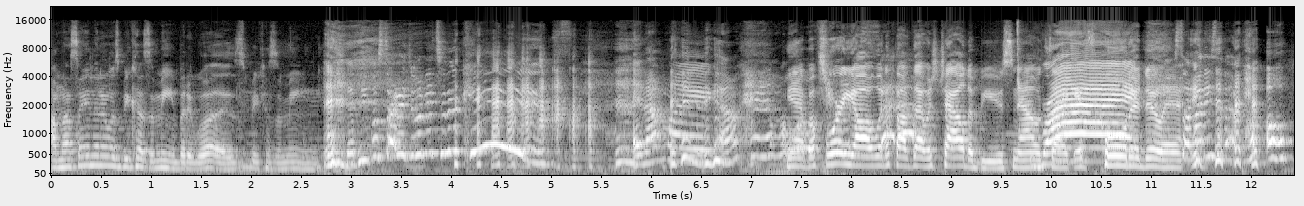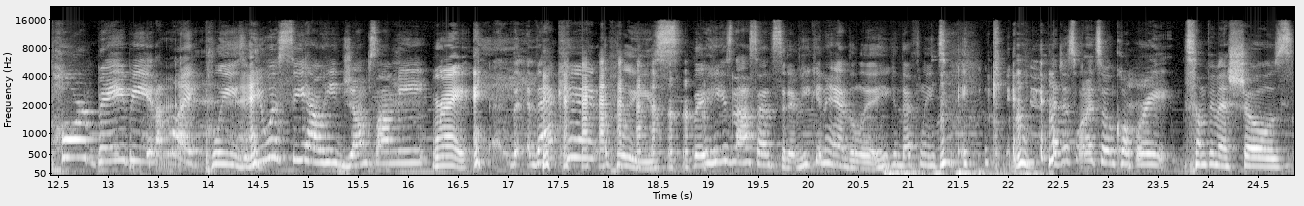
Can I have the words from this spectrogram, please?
I'm not saying that it was because of me, but it was because of me. that people started doing it to their kids. And I'm like, okay. I'm Yeah, before y'all would have thought that was child abuse. Now it's like it's cool to do it. Somebody said, that, "Oh, poor baby," and I'm like, "Please, if you would see how he jumps on me, right. th- that kid, please, he's not sensitive. He can handle it. He can definitely take it." I just wanted to incorporate something that shows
